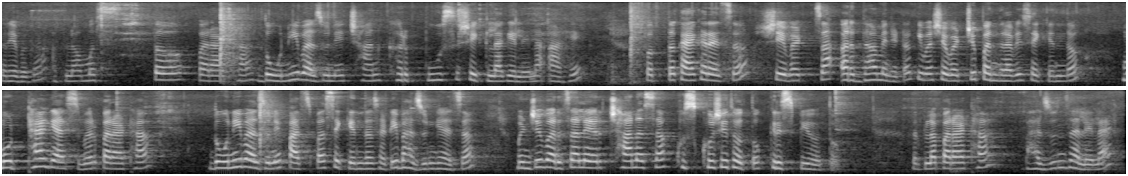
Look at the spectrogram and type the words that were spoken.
तर हे बघा आपला मस्त पराठा दोन्ही बाजूने छान खरपूस शेकला गेलेला आहे. फक्त काय करायचं? शेवटचा अर्धा मिनिटं किंवा शेवटची पंधरावी सेकंद मोठ्या गॅसवर पराठा दोन्ही बाजूने पाच पाच सेकंदासाठी भाजून घ्यायचा. म्हणजे वरचा लेअर छान असा खुसखुशीत होतो क्रिस्पी होतो. तर आपला पराठा भाजून झालेला आहे.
